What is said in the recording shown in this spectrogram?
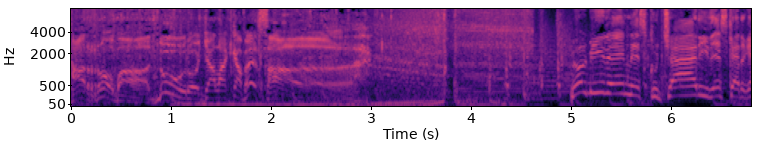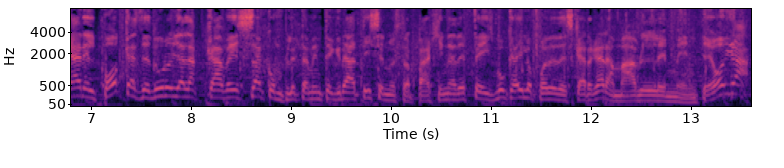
arroba duro y a la cabeza. No olviden escuchar y descargar el podcast de Duro y a la Cabeza completamente gratis en nuestra página de Facebook. Ahí lo puede descargar amablemente. Oiga,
